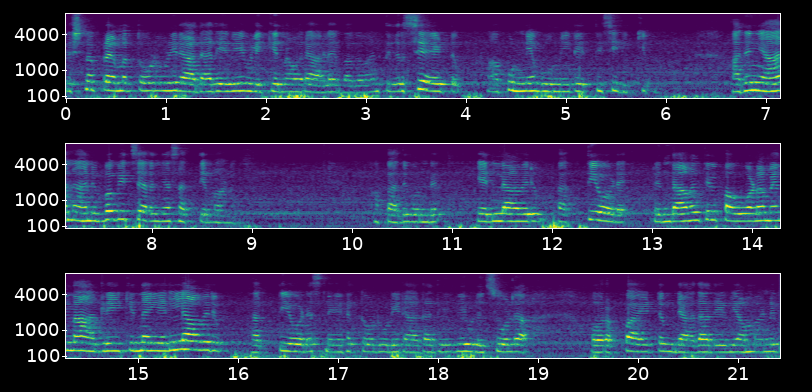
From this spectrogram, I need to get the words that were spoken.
കൃഷ്ണപ്രേമത്തോടുകൂടി രാധാദേവിയെ വിളിക്കുന്ന ഒരാളെ ഭഗവാൻ തീർച്ചയായിട്ടും ആ പുണ്യഭൂമിയിൽ എത്തിച്ചിരിക്കും. അത് ഞാൻ അനുഭവിച്ചറിഞ്ഞ സത്യമാണ്. അപ്പം അതുകൊണ്ട് എല്ലാവരും ഭക്തിയോടെ വൃന്ദാവനത്തിൽ പോകണമെന്ന് ആഗ്രഹിക്കുന്ന എല്ലാവരും ഭക്തിയോടെ സ്നേഹത്തോടുകൂടി രാധാദേവിയെ വിളിച്ചുകൊള്ളുക ഉറപ്പായിട്ടും രാധാദേവി ആ മണ്ണിൽ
